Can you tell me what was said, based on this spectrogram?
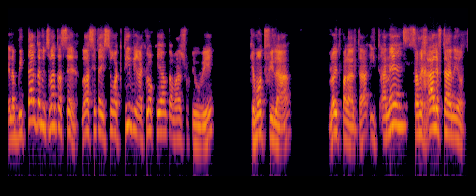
אלא ביטלת מצוות עשה, לא עשית איסור אקטיבי, רק לא קיימת משהו חיובי, כמו תפילה, לא התפללת, יתענה ס"א תעניות.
